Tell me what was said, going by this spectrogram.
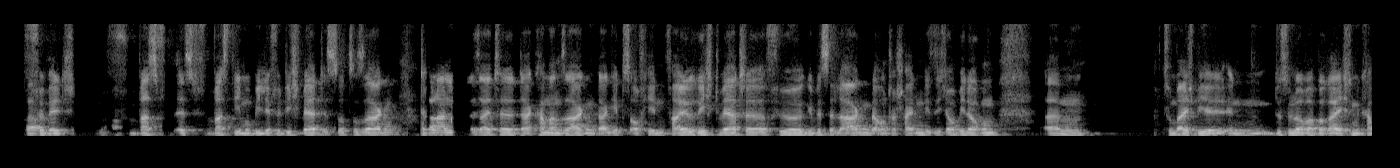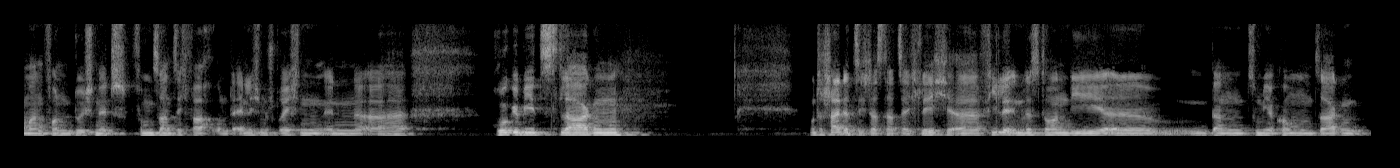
ja. für welch, was, es, was die Immobilie für dich wert ist, sozusagen. An der Seite, da kann man sagen, da gibt es auf jeden Fall Richtwerte für gewisse Lagen, da unterscheiden die sich auch wiederum. Ähm, zum Beispiel in Düsseldorfer Bereichen kann man von Durchschnitt 25-fach und ähnlichem sprechen. In äh, Ruhrgebietslagen unterscheidet sich das tatsächlich. Äh, viele Investoren, die äh, dann zu mir kommen und sagen,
